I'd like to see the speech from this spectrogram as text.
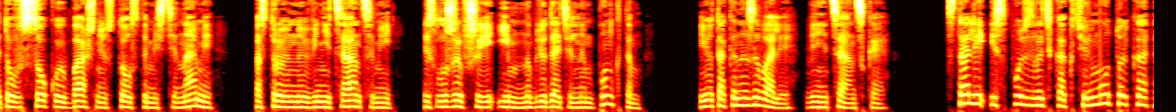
Эту высокую башню с толстыми стенами, построенную венецианцами и служившую им наблюдательным пунктом, ее так и называли «Венецианская», стали использовать как тюрьму только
